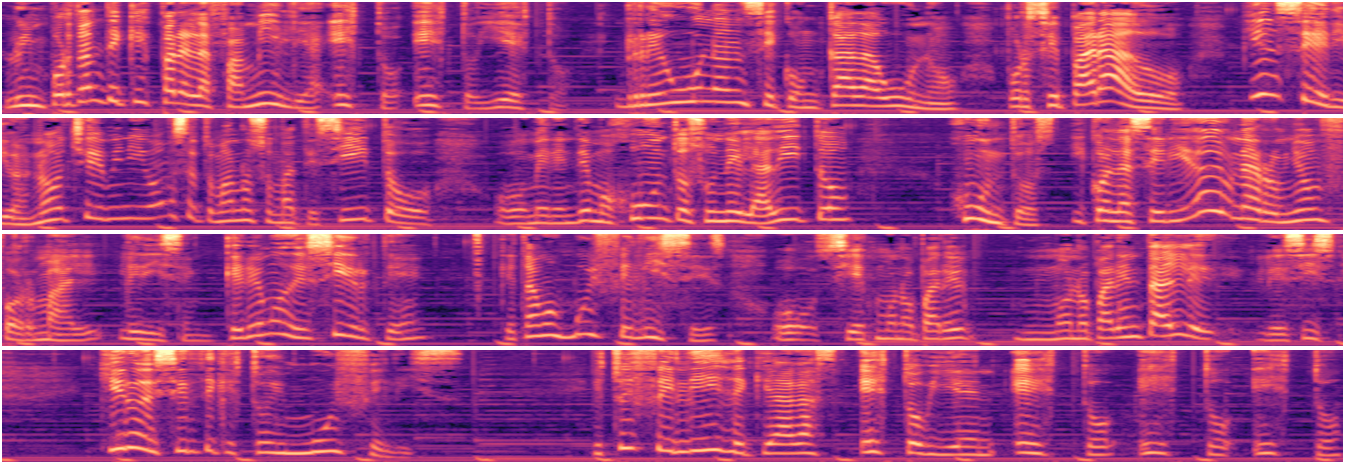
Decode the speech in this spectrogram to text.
Lo importante que es para la familia, esto, esto y esto reúnanse con cada uno, por separado, bien serios, ¿no? Che, vení, vamos a tomarnos un matecito o, merendemos juntos, un heladito, juntos. Y con la seriedad de una reunión formal, le dicen, queremos decirte que estamos muy felices, o si es monoparental, le, le decís, quiero decirte que estoy muy feliz. Estoy feliz de que hagas esto bien, esto, esto, esto,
